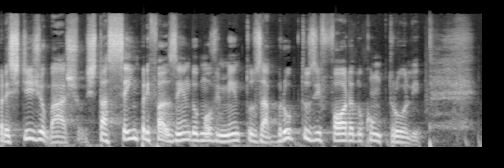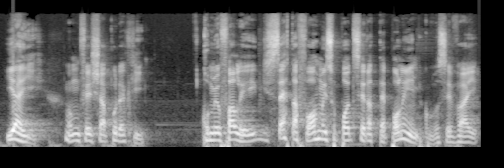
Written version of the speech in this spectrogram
Prestígio baixo, está sempre fazendo movimentos abruptos e fora do controle. E aí, vamos fechar por aqui como eu falei, de certa forma isso pode ser até polêmico. Você vai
